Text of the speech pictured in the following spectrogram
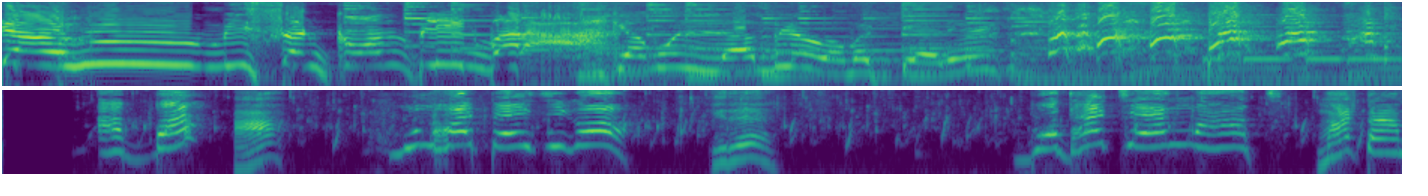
ইয়াহু মিশন কমপ্লিট বাড়া। কেমন লাগল আমার ট্যালেন্ট আব্বা মনে হয় পেয়েছি গো। কিরে? বোধহয় চ্যাং মাছ। মাটান।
